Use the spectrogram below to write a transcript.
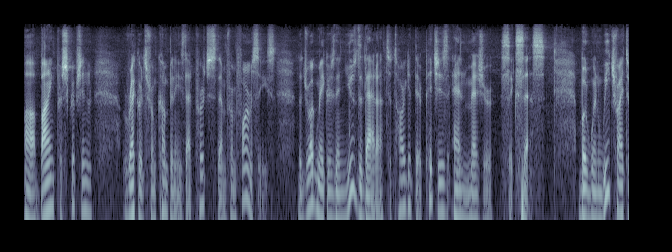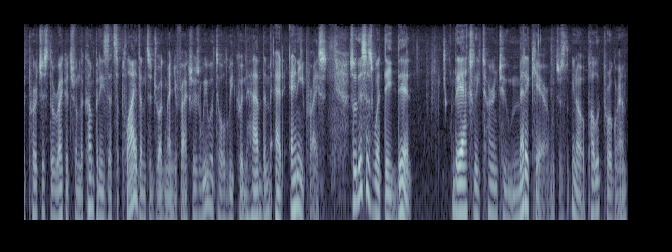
uh, buying prescription records from companies that purchase them from pharmacies. The drug makers then use the data to target their pitches and measure success. But when we tried to purchase the records from the companies that supply them to drug manufacturers, we were told we couldn't have them at any price. So this is what they did. They actually turned to Medicare, which is you know a public program,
